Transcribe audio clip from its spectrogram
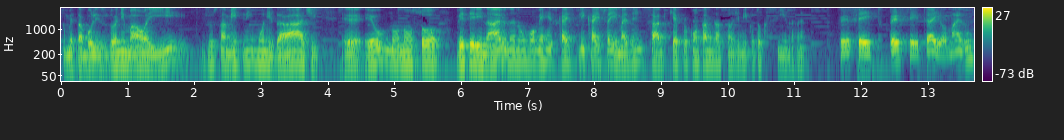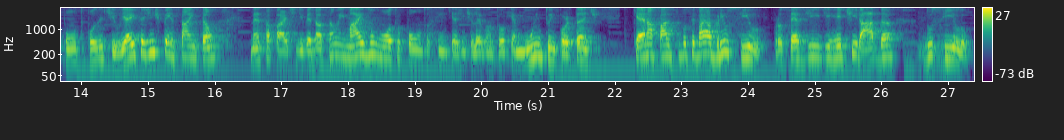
no metabolismo do animal aí, justamente na imunidade. É, eu não sou veterinário, né? Não vou me arriscar a explicar isso aí, mas a gente sabe que é por contaminação de micotoxina, né? Perfeito, perfeito. Aí, ó, mais um ponto positivo. E aí, se a gente pensar então nessa parte de vedação e mais um outro ponto assim que a gente levantou que é muito importante, que é na fase que você vai abrir o silo, processo de, de retirada do silo,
